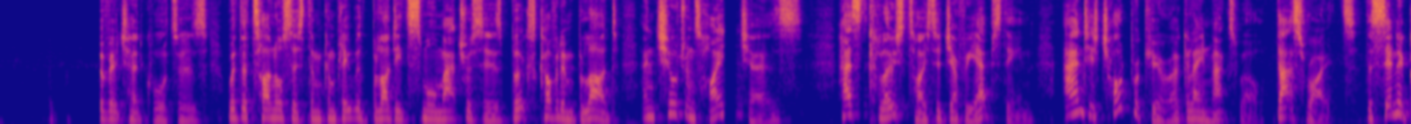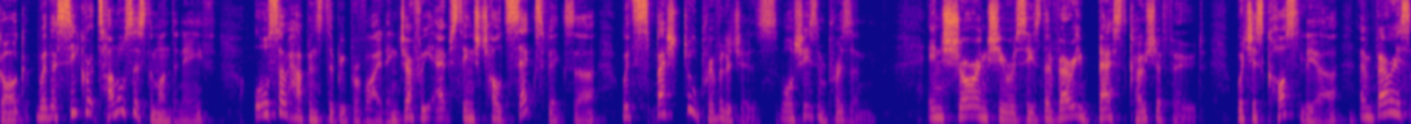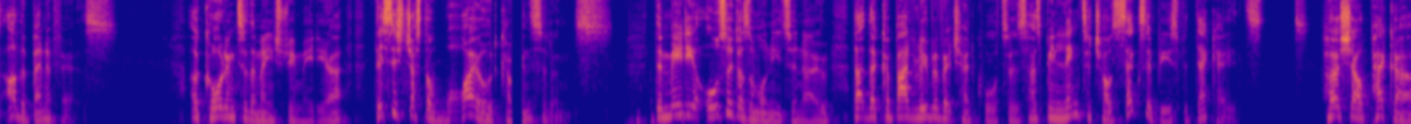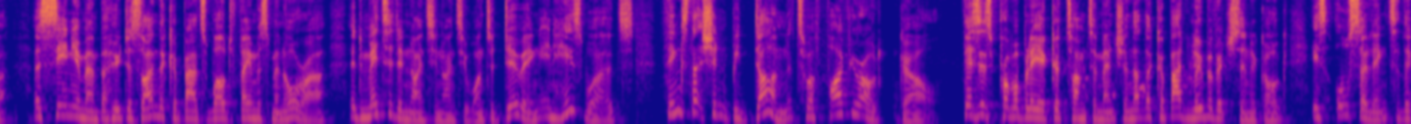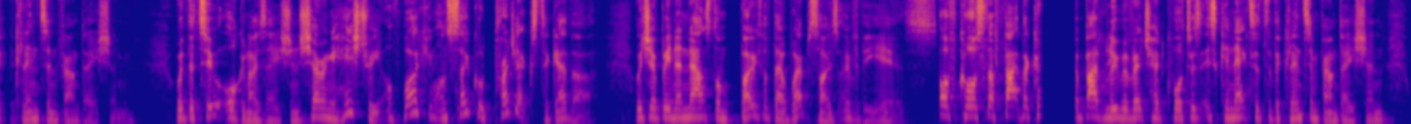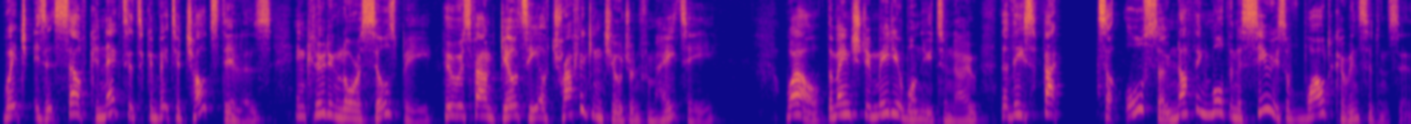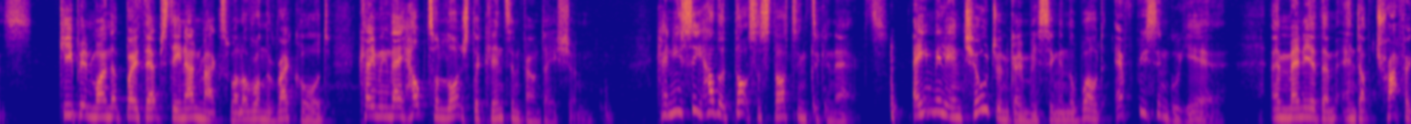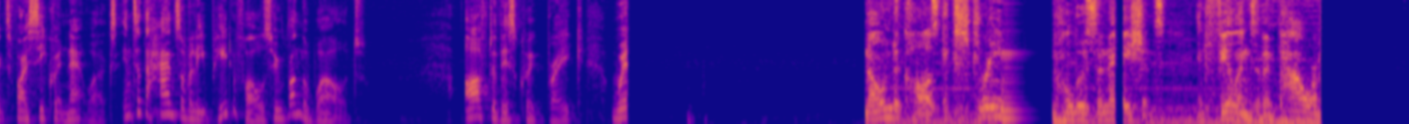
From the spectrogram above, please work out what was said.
Lubavitch headquarters, with the tunnel system complete with bloodied small mattresses, books covered in blood, and children's high chairs has close ties to Jeffrey Epstein and his child procurer, Ghislaine Maxwell. That's right, the synagogue, with a secret tunnel system underneath, also happens to be providing Jeffrey Epstein's child sex fixer with special privileges while she's in prison, ensuring she receives the very best kosher food, which is costlier, and various other benefits. According to the mainstream media, this is just a wild coincidence. The media also doesn't want you to know that the Chabad Lubavitch headquarters has been linked to child sex abuse for decades. Herschel Pecker, a senior member who designed the Chabad's world famous menorah, admitted in 1991 to doing, in his words, things that shouldn't be done to a five year old girl. This is probably a good time to mention that the Chabad Lubavitch Synagogue is also linked to the Clinton Foundation, with the two organizations sharing a history of working on so called projects together which have been announced on both of their websites over the years. Of course, the fact that Chabad Lubavitch headquarters is connected to the Clinton Foundation, which is itself connected to convicted child stealers, including Laura Silsby, who was found guilty of trafficking children from Haiti. Well, the mainstream media want you to know that these facts are also nothing more than a series of wild coincidences. Keep in mind that both Epstein and Maxwell are on the record claiming they helped to launch the Clinton Foundation. Can you see how the dots are starting to connect? 8 million children go missing in the world every single year, and many of them end up trafficked via secret networks into the hands of elite pedophiles who run the world. After this quick break, we're known to cause extreme hallucinations and feelings of empowerment.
